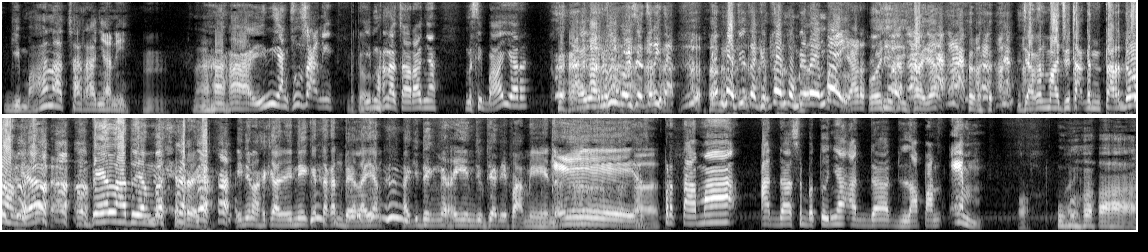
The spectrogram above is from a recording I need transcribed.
gimana caranya nih? Hmm. Nah, ini yang susah nih. Betul. Gimana caranya? Mesti bayar. Bayar dulu bisa cerita. Kan maju tak gentar mobil yang bayar. Oh iya ya. Jangan maju tak gentar doang ya. Bela tuh yang bayar. Ini makanya ini kita kan bela yang lagi dengerin juga nih Pak Min. Oke, okay. uh, uh. pertama ada sebetulnya ada 8 M. Oh. Wah. Wow.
